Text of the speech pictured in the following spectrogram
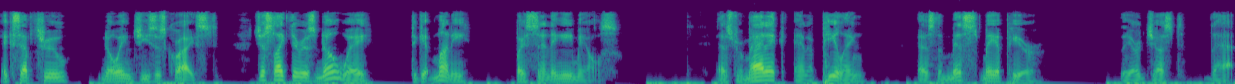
except through knowing Jesus Christ, just like there is no way to get money by sending emails. As dramatic and appealing as the myths may appear, they are just that.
